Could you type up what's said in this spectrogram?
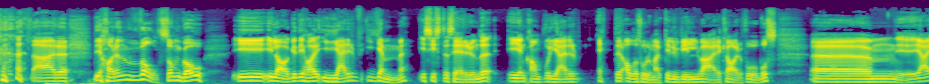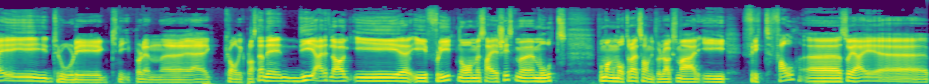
det er De har en voldsom go i, i laget. De har Jerv hjemme i siste serierunde i en kamp hvor Jerv etter alle solemerker vil være klare for Obos. Uh, jeg tror de kniper den uh, kvalikplassen. De, de er et lag i, i flyt nå med seier sist, mot på mange måter et Sandefjord-lag som er i fritt fall. Uh, så jeg eh,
